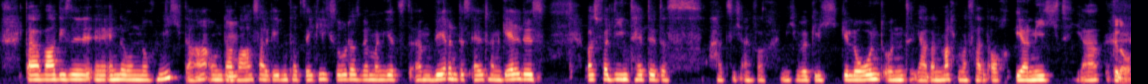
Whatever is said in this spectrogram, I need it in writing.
da war diese äh, Änderung noch nicht da. Und da mhm. war es halt eben tatsächlich so, dass wenn man jetzt ähm, während des Elterngeldes was verdient hätte, das hat sich einfach nicht wirklich gelohnt. Und ja, dann macht man es halt auch eher nicht. Ja, genau.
